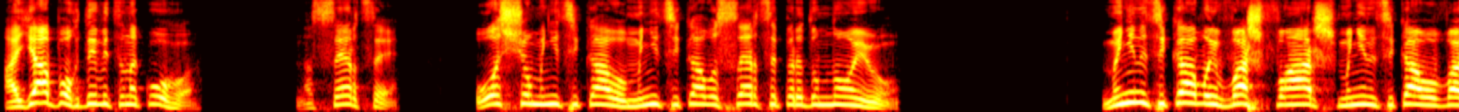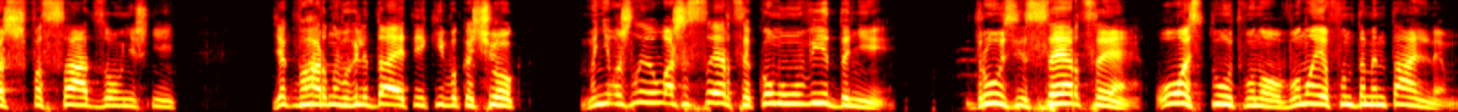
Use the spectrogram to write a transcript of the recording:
А я Бог дивиться на кого? На серце. Ось що мені цікаво. Мені цікаво серце передо мною. Мені не цікавий ваш фарш, мені не цікаво ваш фасад зовнішній. Як ви гарно виглядаєте, який ви качок. Мені важливо ваше серце, кому ви віддані. Друзі, серце, ось тут воно, воно є фундаментальним.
